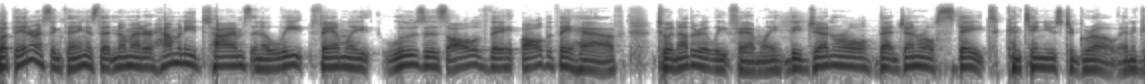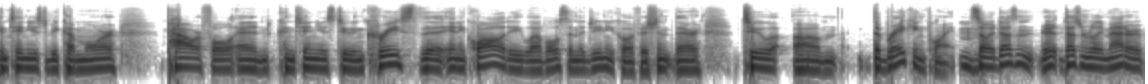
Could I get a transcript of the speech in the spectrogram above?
But the interesting thing is that no matter how many times an elite family loses all of they all that they have to another elite family, the general that general state continues to grow and it mm-hmm. continues to become more powerful and continues to increase the inequality levels and the Gini coefficient there to um, the breaking point. So it doesn't it doesn't really matter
